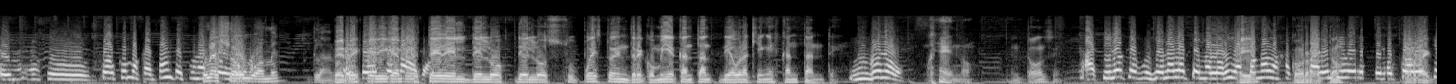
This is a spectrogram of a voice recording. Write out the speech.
en- en su show como cantante, es una, Una showwoman. showwoman, claro. Pero es que Entonces, ¿qué dígame usted del- de, los de los supuestos entre comillas cantantes de ahora, ¿quién es cantante? Ninguno. Bueno, entonces. Aquí lo que funciona es la tecnología, Sí, pónganlo a correcto. Correcto.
